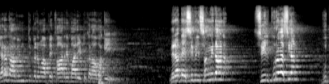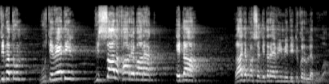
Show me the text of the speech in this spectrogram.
ජනතා විමුක්ති පෙරමුණ අපේ කාර්යභාරය ඉටු කරා වගේ මෙරටේ සිවිල් සංවිධාන සිවිල් පුරවැසියන් බුද්ධිමතුන් වෘත්තිවේදීන් විශාල කාර්යභාරයක් එදා රාජපක්ෂ ගෙදර යැවීමේදී ඉටු කරනු ලැබුවා.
